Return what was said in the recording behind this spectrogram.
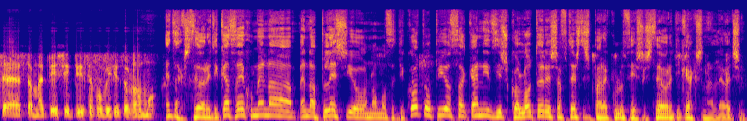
θα σταματήσει επειδή θα φοβηθεί τον νόμο. Εντάξει, θεωρητικά θα έχουμε ένα, ένα πλαίσιο νομοθετικό το οποίο θα κάνει δυσκολότερες αυτές τις παρακολουθήσεις. Θεωρητικά ξαναλέω έτσι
